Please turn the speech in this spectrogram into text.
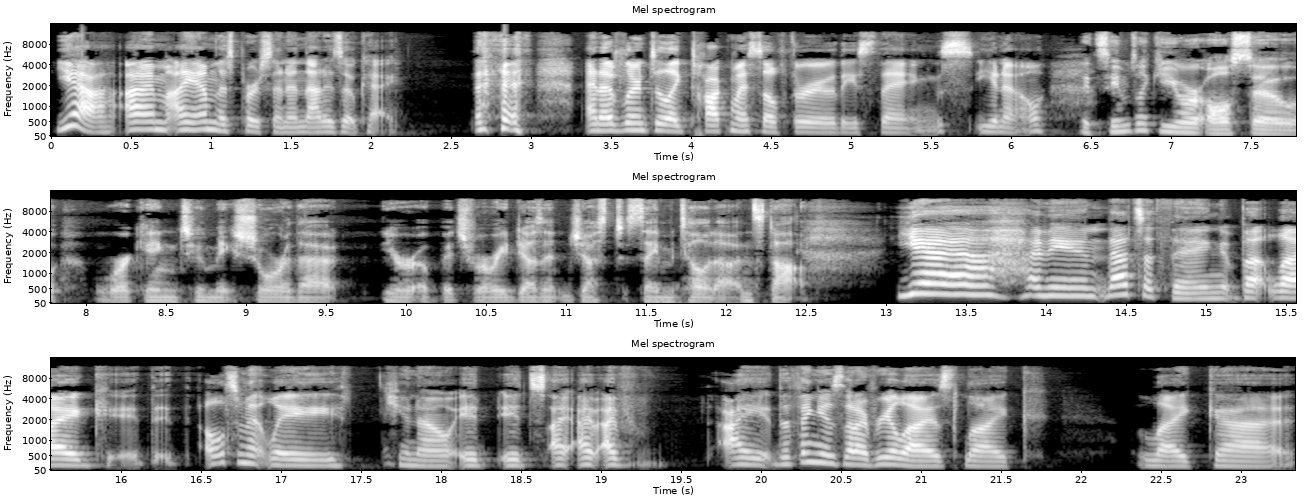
yeah, I'm, I am this person, and that is okay. and I've learned to like talk myself through these things, you know. It seems like you are also working to make sure that your obituary doesn't just say Matilda and stop. Yeah, I mean that's a thing, but like ultimately, you know, it it's I, I I've I the thing is that I've realized like like uh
